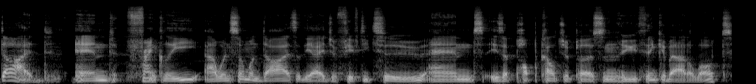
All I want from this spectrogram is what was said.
died. And frankly, uh, when someone dies at the age of 52 and is a pop culture person who you think about a lot,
